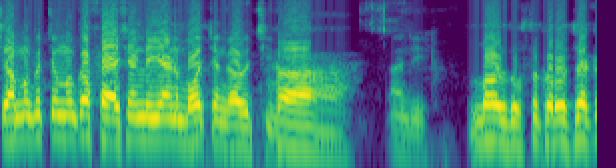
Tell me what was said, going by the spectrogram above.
ਚਮਕ ਚਮਕ ਫੈਸ਼ਨ ਡਿਜ਼ਾਈਨ ਬਹੁਤ ਚੰਗਾ ਵੱਛੀ ਦਾ ਹਾਂ। ਹਾਂਜੀ। ਲਓ ਜੀ ਦੋਸਤੋ ਕਰੋ ਚੈੱਕ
